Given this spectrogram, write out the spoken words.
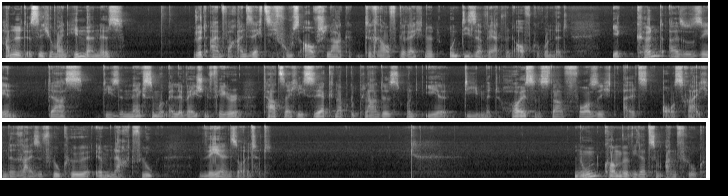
Handelt es sich um ein Hindernis, wird einfach ein 60 Fuß Aufschlag draufgerechnet und dieser Wert wird aufgerundet. Ihr könnt also sehen, dass diese Maximum Elevation Figure tatsächlich sehr knapp geplant ist und ihr die mit häusester Vorsicht als ausreichende Reiseflughöhe im Nachtflug wählen solltet. Nun kommen wir wieder zum Anflug.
